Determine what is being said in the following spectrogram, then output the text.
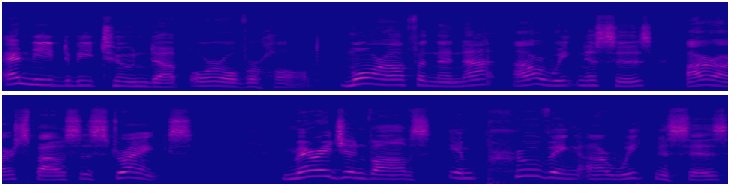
and need to be tuned up or overhauled. More often than not, our weaknesses are our spouse's strengths. Marriage involves improving our weaknesses,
